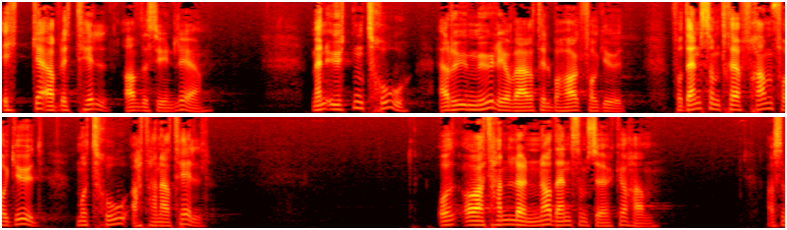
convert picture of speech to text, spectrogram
ikke er blitt til av det synlige. Men uten tro er det umulig å være til behag for Gud. For den som trer fram for Gud, må tro at han er til, og, og at han lønner den som søker ham. Altså,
